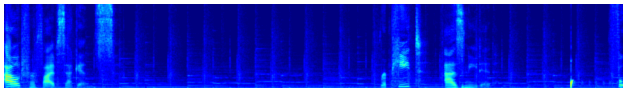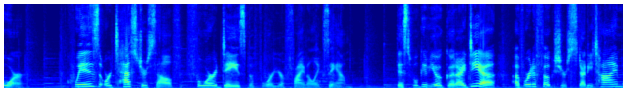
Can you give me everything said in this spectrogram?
out for 5 seconds. Repeat as needed. 4. Quiz or test yourself four days before your final exam. This will give you a good idea of where to focus your study time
